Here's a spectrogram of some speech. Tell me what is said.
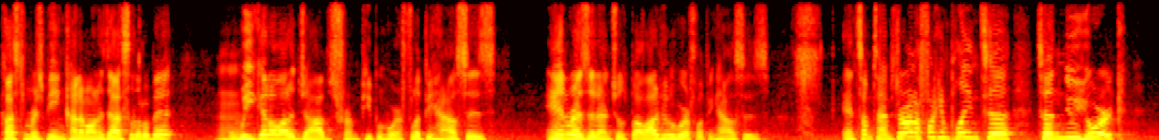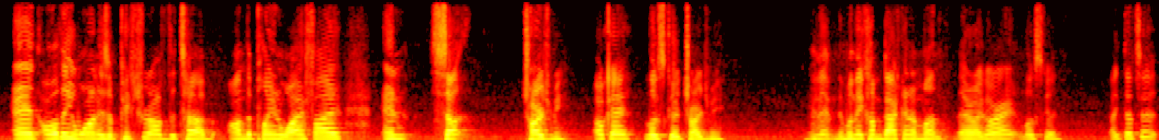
customers being kind of on his desk a little bit. Mm. We get a lot of jobs from people who are flipping houses and residentials, but a lot of people who are flipping houses. And sometimes they're on a fucking plane to, to New York and all they want is a picture of the tub on the plane Wi Fi and sell, charge me. Okay, looks good, charge me. And then when they come back in a month, they're like, all right, looks good. Like, that's it.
